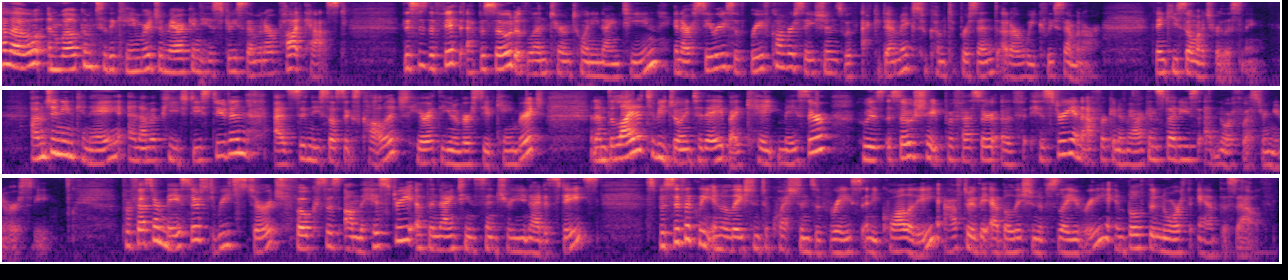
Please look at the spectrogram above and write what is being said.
Hello, and welcome to the Cambridge American History Seminar podcast. This is the fifth episode of Lent Term 2019 in our series of brief conversations with academics who come to present at our weekly seminar. Thank you so much for listening. I'm Janine Kinney, and I'm a PhD student at Sidney Sussex College here at the University of Cambridge. And I'm delighted to be joined today by Kate Masur, who is Associate Professor of History and African American Studies at Northwestern University. Professor Masur's research focuses on the history of the 19th century United States, specifically in relation to questions of race and equality after the abolition of slavery in both the North and the South.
